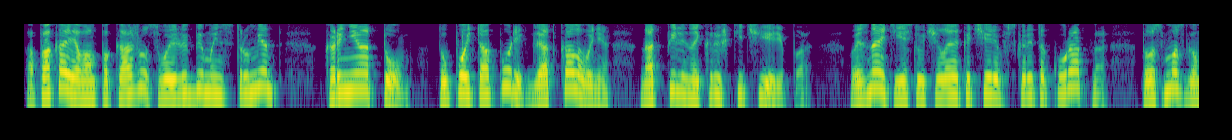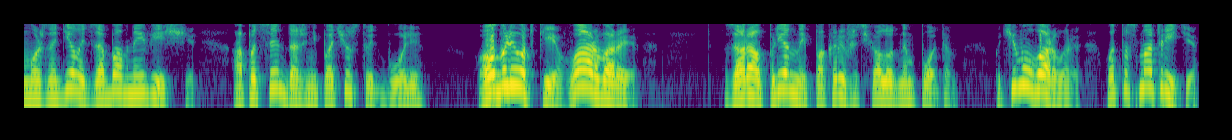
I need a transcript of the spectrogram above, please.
а пока я вам покажу свой любимый инструмент – корнеотом, тупой топорик для откалывания на отпиленной крышке черепа. Вы знаете, если у человека череп вскрыт аккуратно – то с мозгом можно делать забавные вещи, а пациент даже не почувствует боли. «Ублюдки! Варвары!» Заорал пленный, покрывшись холодным потом. «Почему варвары? Вот посмотрите,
